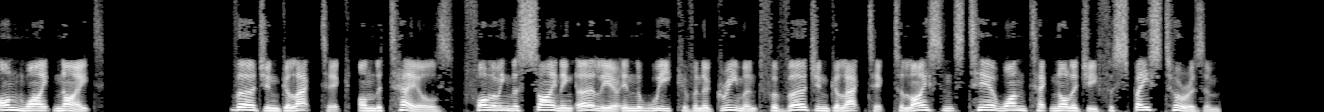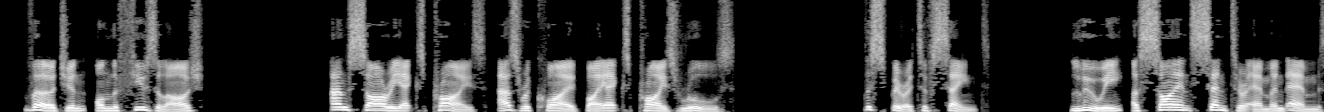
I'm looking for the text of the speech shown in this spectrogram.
on White Knight Virgin Galactic, on the tails, following the signing earlier in the week of an agreement for Virgin Galactic to license Tier 1 technology for space tourism Virgin, on the fuselage Ansari X Prize, as required by X Prize rules The Spirit of St. Louis, a science center M&Ms,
